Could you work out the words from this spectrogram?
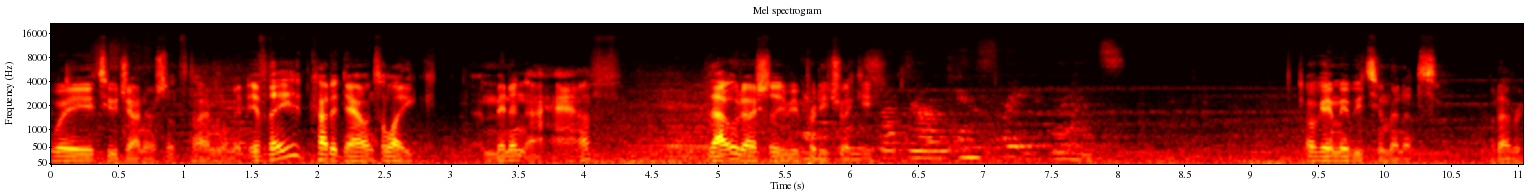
way too generous with the time limit. If they had cut it down to like a minute and a half, that would actually be pretty tricky. Shutdown in three minutes. Okay, maybe two minutes. Whatever.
